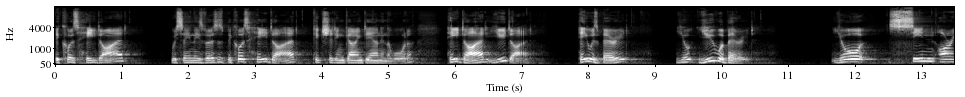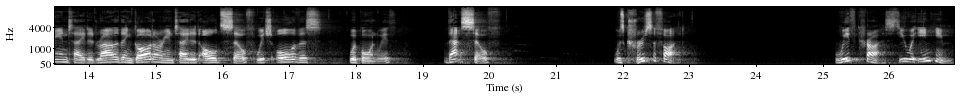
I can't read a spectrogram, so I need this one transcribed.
Because he died, we see in these verses, because he died, pictured in going down in the water, he died, you died. He was buried, you, you were buried. Your sin orientated rather than God orientated old self, which all of us were born with, that self was crucified with Christ. You were in Him.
